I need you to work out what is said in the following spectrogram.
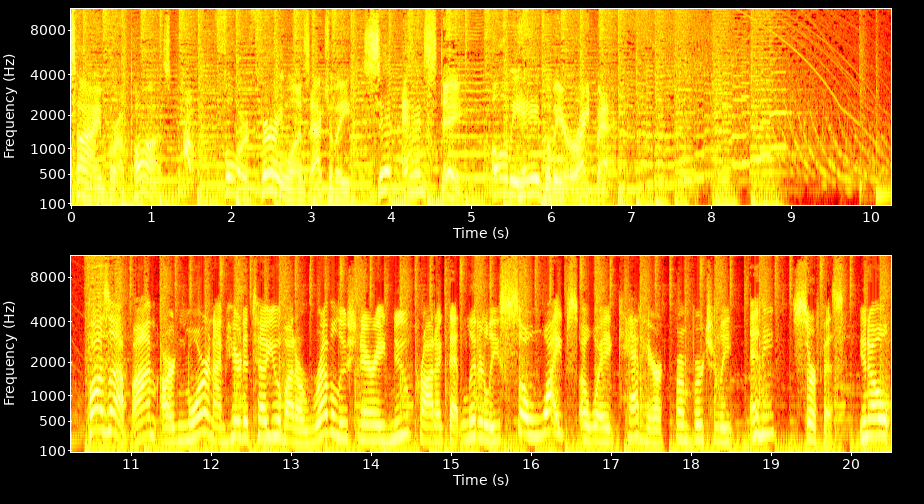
Time for a pause. Four furry ones, actually. Sit and stay. Oh Behave We'll be right back. Pause up. I'm Arden Moore, and I'm here to tell you about a revolutionary new product that literally so wipes away cat hair from virtually any surface. You know,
